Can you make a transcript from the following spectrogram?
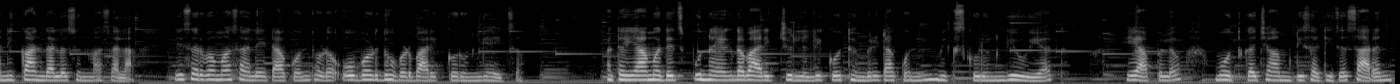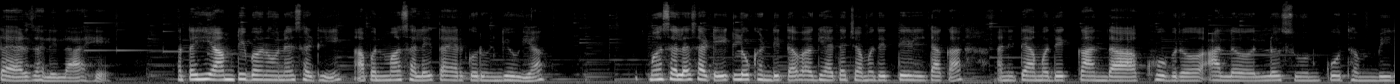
आणि कांदा लसूण मसाला हे सर्व मसाले टाकून थोडं ओबड धोबड बारीक करून घ्यायचं. आता यामध्येच पुन्हा एकदा बारीक चिरलेली कोथिंबीर टाकून मिक्स करून घेऊयात. हे आपलं मोदकाच्या आमटीसाठीचं सारण तयार झालेलं आहे. आता ही आमटी बनवण्यासाठी आपण मसाले तयार करून घेऊया. मसाल्यासाठी एक लोखंडी तवा घ्या त्याच्यामध्ये तेल टाका आणि त्यामध्ये कांदा खोबरं आलं लसूण कोथिंबीर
